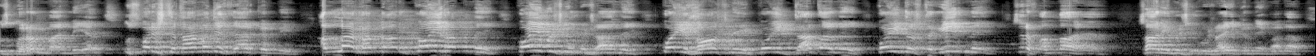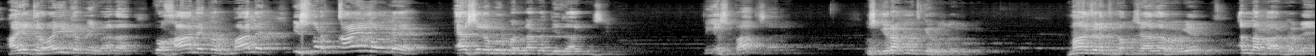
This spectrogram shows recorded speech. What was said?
اس کو رب مان لیا، اس پر استقامت اختیار کر لی۔ اللہ رب اور کوئی رب نہیں، کوئی مشکل مشا نہیں، کوئی غوث نہیں، کوئی داتا نہیں، کوئی دستگیر نہیں، صرف اللہ ہے۔ ساری مشکل کشائی کرنے والا، حاجت روائی کرنے والا، وہ خالق اور مالک اس پر قائم ہو گئے۔ ایسے لوگوں کو اللہ کا دیدار نصیب ہو۔ یہ اسباب سارے اس کی رحمت کے حضور معذرت وقت زیادہ ہو گیا۔ اللہ پاک ہمیں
